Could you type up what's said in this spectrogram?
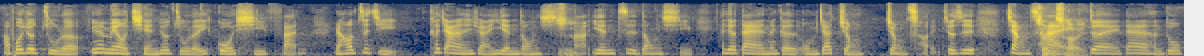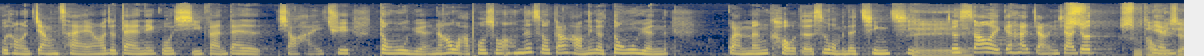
阿婆就煮了，因为没有钱就煮了一锅稀饭，然后自己。客家人很喜欢腌东西嘛，腌制东西，他就带了那个我们叫囧囧菜，就是酱菜，对，带了很多不同的酱菜，然后就带着那锅稀饭，带着小孩去动物园。然后瓦坡说：“哦，那时候刚好那个动物园馆门口的是我们的亲戚，就稍微跟他讲一下，就免费，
